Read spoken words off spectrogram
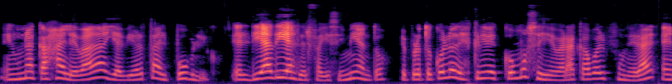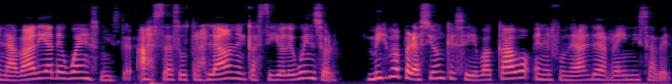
en una caja elevada y abierta al público. El día 10 del fallecimiento, el protocolo describe cómo se llevará a cabo el funeral en la abadía de Westminster hasta su traslado en el castillo de Windsor, misma operación que se llevó a cabo en el funeral de la reina Isabel.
